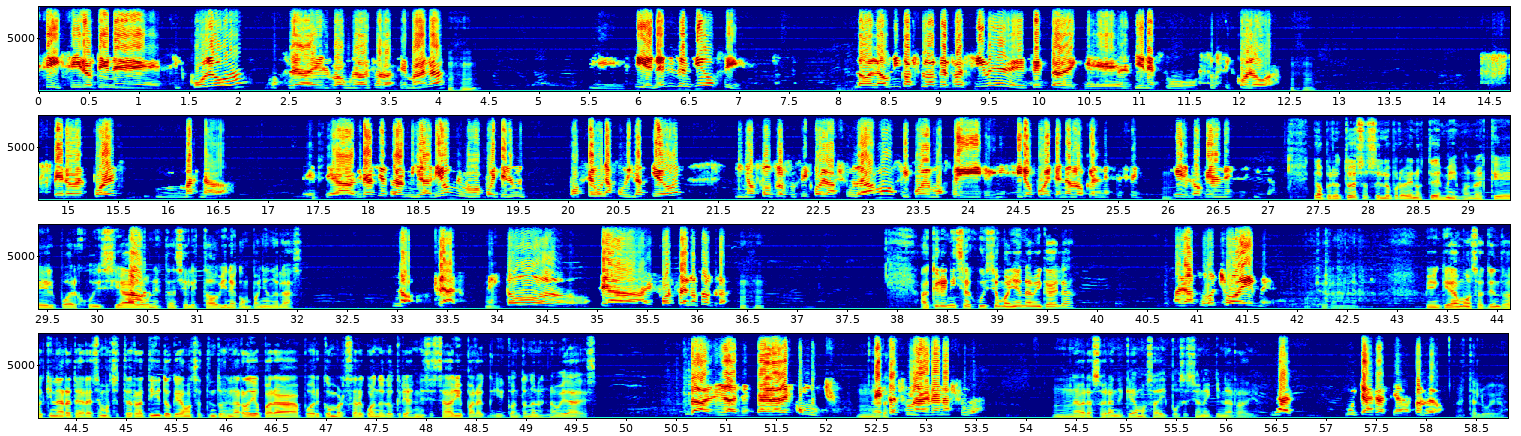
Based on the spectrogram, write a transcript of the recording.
Sí, Ciro tiene psicóloga, o sea, él va una vez a la semana. Y sí, en ese sentido sí. No, la única ayuda que él recibe es esta de que él tiene su, su psicóloga. Pero después más nada. O sea, gracias a mi a Dios, mi mamá puede tener posee una jubilación y nosotros sus hijos la ayudamos y podemos seguir y Ciro puede tener lo que él necesita, que lo que él necesita. Claro, pero todo eso se lo proveen ustedes mismos, no es que el Poder Judicial No. o una instancia del Estado viene acompañándolas. No, claro, Mm. es todo, o sea, esfuerzo de nosotras. Ujú. ¿A qué hora inicia el juicio mañana, Micaela? A las 8 a.m. 8 de la mañana. Bien, quedamos atentos aquí en la red, te agradecemos este ratito, quedamos atentos en la radio para poder conversar cuando lo creas necesario y para ir contando las novedades. Dale, dale, te agradezco mucho. Un abrazo. es una gran ayuda. Un abrazo grande, quedamos a disposición aquí en la radio. Dale, muchas gracias, hasta luego. Hasta luego.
